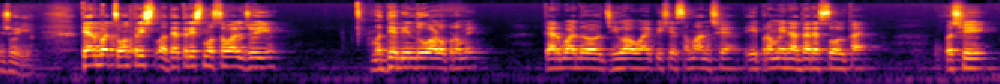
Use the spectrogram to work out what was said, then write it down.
જોઈએ. ત્યારબાદ ચોત્રીસ, તેત્રીસમો સવાલ જોઈએ મધ્ય બિંદુવાળો પ્રમેય. ત્યારબાદ જીવાઓ આપી છે, સમાન છે, એ પ્રમેયના આધારે સોલ્વ થાય. પછી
